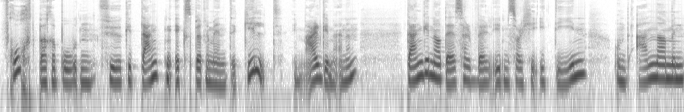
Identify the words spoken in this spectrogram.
fruchtbarer Boden für Gedankenexperimente gilt im Allgemeinen, dann genau deshalb, weil eben solche Ideen und Annahmen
